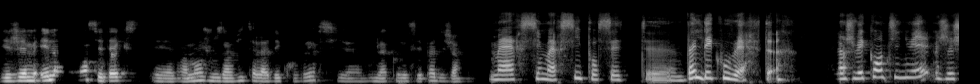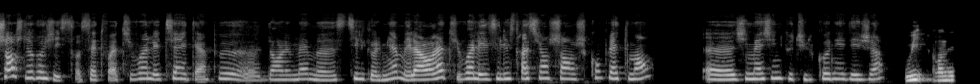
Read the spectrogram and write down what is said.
Et j'aime énormément ces textes et vraiment je vous invite à la découvrir si euh, vous ne la connaissez pas déjà. Merci, merci pour cette belle découverte. Alors, je vais continuer. Je change de registre cette fois. Tu vois, le tien était un peu dans le même style que le mien. Mais alors là, tu vois, les illustrations changent complètement. Euh, j'imagine que tu le connais déjà. Oui, en effet.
